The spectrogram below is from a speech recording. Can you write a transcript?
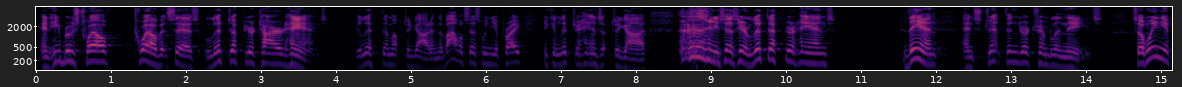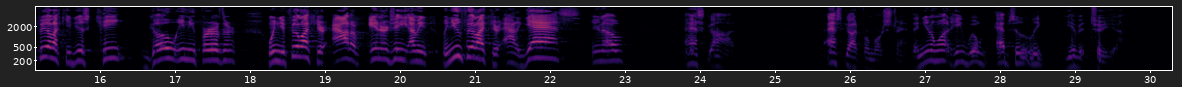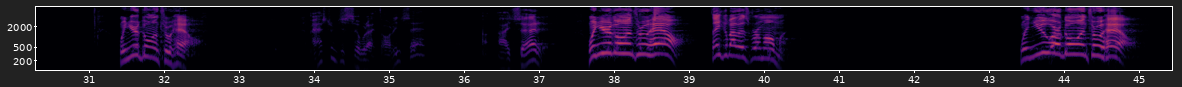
In Hebrews 12 12, it says, Lift up your tired hands. You lift them up to God. And the Bible says when you pray, you can lift your hands up to God. and he says here, Lift up your hands then and strengthen your trembling knees. So when you feel like you just can't go any further, when you feel like you're out of energy, I mean, when you feel like you're out of gas, you know, ask God. Ask God for more strength. And you know what? He will absolutely give it to you. When you're going through hell, the pastor just said what I thought he said. I said it. When you're going through hell, think about this for a moment. When you are going through hell,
